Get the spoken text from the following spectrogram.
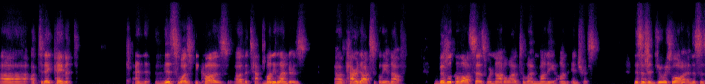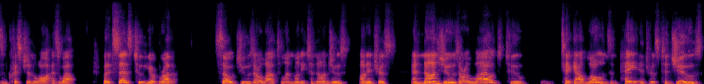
uh, up to date payment. And this was because uh, the ta- money lenders, uh, paradoxically enough, biblical law says we're not allowed to lend money on interest. This is in Jewish law and this is in Christian law as well. But it says to your brother. So Jews are allowed to lend money to non Jews on interest, and non Jews are allowed to take out loans and pay interest to Jews,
